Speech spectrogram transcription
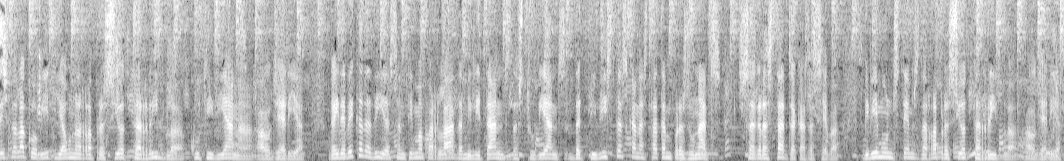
Des de la Covid hi ha una repressió terrible, quotidiana, a Algèria. Gairebé cada dia sentim a parlar de militants, d'estudiants, d'activistes que han estat empresonats, segrestats a casa seva. Vivim uns temps de repressió terrible a Algèria.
